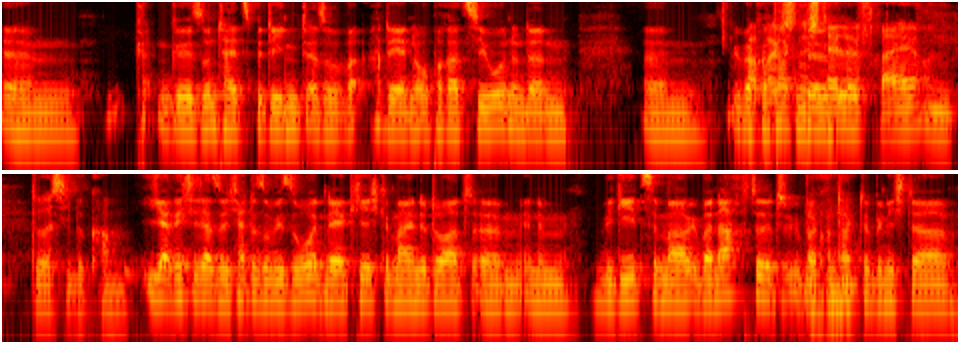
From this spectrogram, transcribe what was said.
ähm, gesundheitsbedingt, also hatte er eine Operation und dann ähm, über war Kontakte. eine Stelle frei und du hast sie bekommen. Ja, richtig. Also ich hatte sowieso in der Kirchgemeinde dort ähm, in einem WG-Zimmer übernachtet. Über mhm. Kontakte bin ich da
